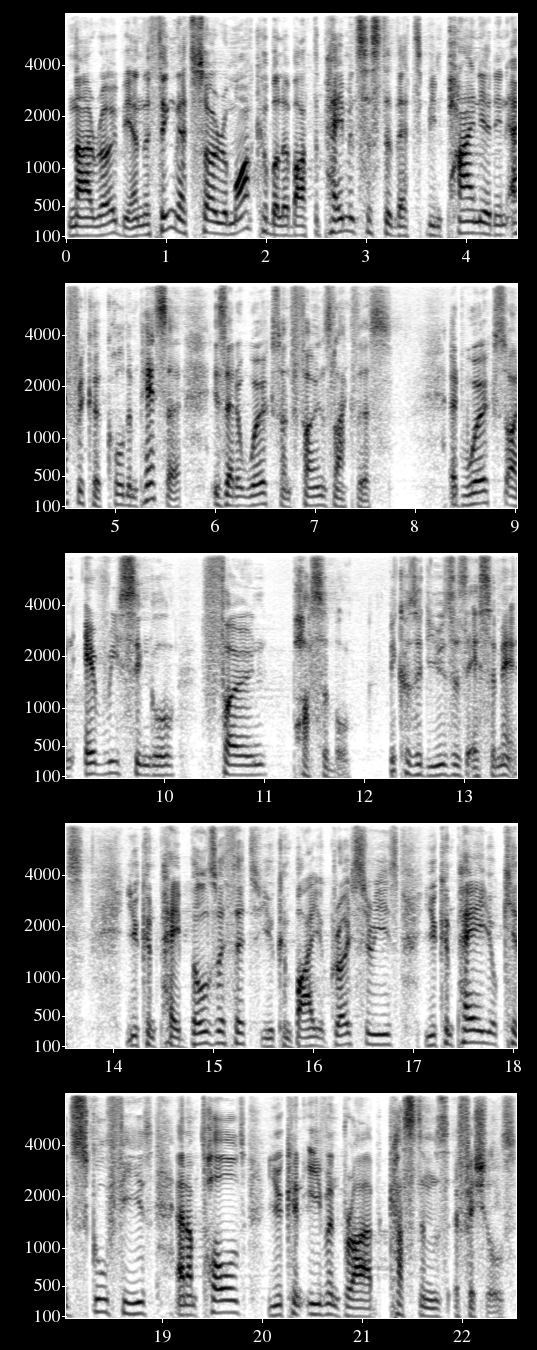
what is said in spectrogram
Nairobi. And the thing that's so remarkable about the payment system that's been pioneered in Africa called M Pesa is that it works on phones like this. It works on every single phone possible because it uses SMS. You can pay bills with it, you can buy your groceries, you can pay your kids' school fees, and I'm told you can even bribe customs officials.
